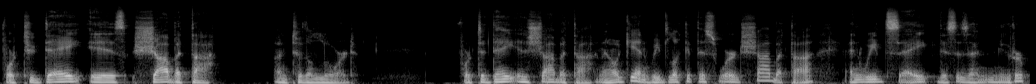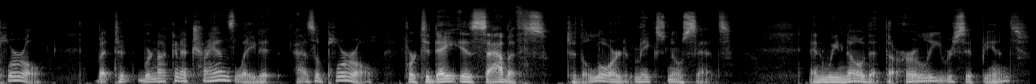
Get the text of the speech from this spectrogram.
For today is Shabbata unto the Lord. For today is Shabbata. Now, again, we'd look at this word Shabbata and we'd say this is a neuter plural, but to, we're not going to translate it as a plural. For today is Sabbaths to the Lord makes no sense. And we know that the early recipients,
